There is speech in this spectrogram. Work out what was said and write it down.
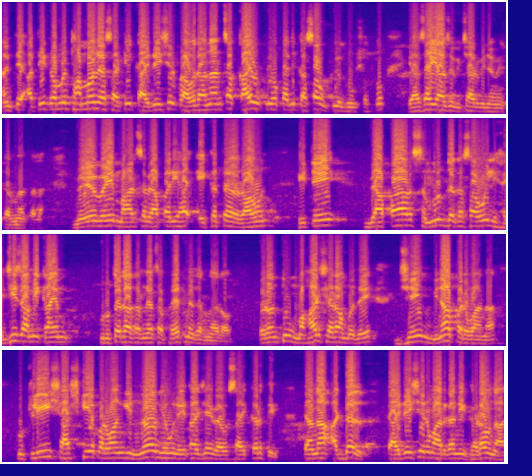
आणि ते अतिक्रमण थांबवण्यासाठी कायदेशीर प्रावधानांचा काय उपयोग आणि कसा उपयोग होऊ शकतो याचाही आज विचार विनिमय करण्यात आला. वेळोवेळी महाडचा व्यापारी हा एकत्र राहून इथे व्यापार समृद्ध कसा होईल ह्याचीच आम्ही कायम पूर्तता करण्याचा प्रयत्न करणार आहोत. परंतु महाड शहरामध्ये जे विना परवाना कुठलीही शासकीय परवानगी न घेऊन येता जे व्यवसाय करतील त्यांना अड्डल कायदेशीर मार्गाने घडवणार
